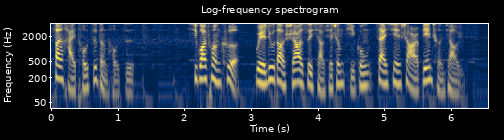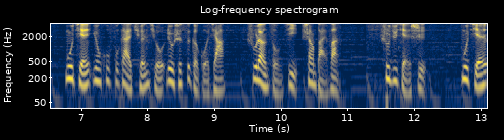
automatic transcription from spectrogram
泛海投资等投资。西瓜创客。为六到十二岁小学生提供在线少儿编程教育，目前用户覆盖全球六十四个国家，数量总计上百万。数据显示，目前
